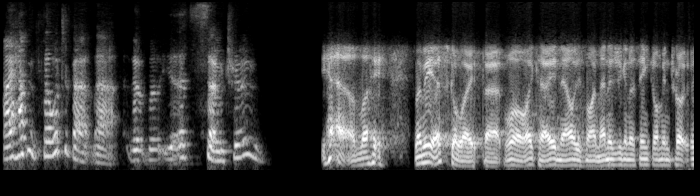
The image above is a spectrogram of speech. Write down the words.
I hadn't thought about that. That's so true yeah, like, let me escalate that. Well, okay, now is my manager going to think I'm in trouble?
